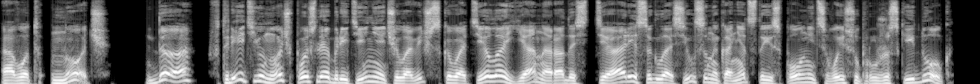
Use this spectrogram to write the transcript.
а вот ночь да, в третью ночь после обретения человеческого тела я на радость Тиари согласился наконец-то исполнить свой супружеский долг.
